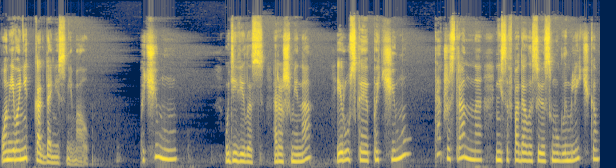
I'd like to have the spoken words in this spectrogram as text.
Он его никогда не снимал». «Почему?» — удивилась Рашмина, и русское «почему» так же странно не совпадало с ее смуглым личиком,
